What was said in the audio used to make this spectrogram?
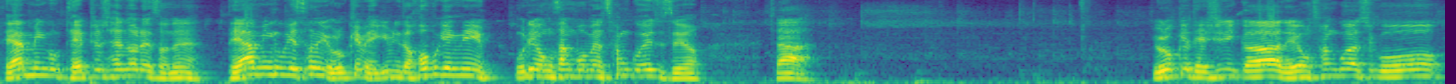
대한민국 대표 채널에서는 대한민국에서는 이렇게 매깁니다. 허브갱님 우리 영상 보면 참고해 주세요. 자, 이렇게 되시니까 내용 참고하시고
